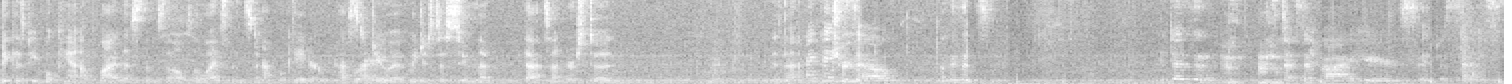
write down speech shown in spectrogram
because people can't apply this themselves, a licensed applicator has to do Right. it, we just assume that that's understood? Is that I think true? so, because it's, it doesn't specify who's, it just says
